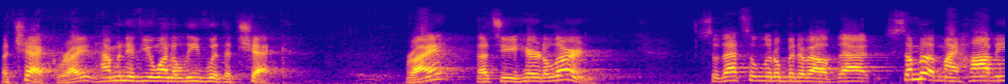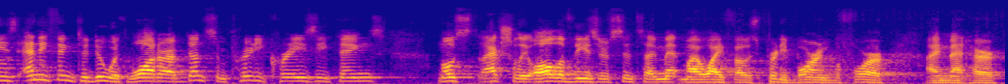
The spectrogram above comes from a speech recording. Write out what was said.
A check, right? How many of you want to leave with a check? Right? That's what you're here to learn. So that's a little bit about that. Some of my hobbies, anything to do with water. I've done some pretty crazy things. Most, actually, all of these are since I met my wife. I was pretty boring before I met her.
